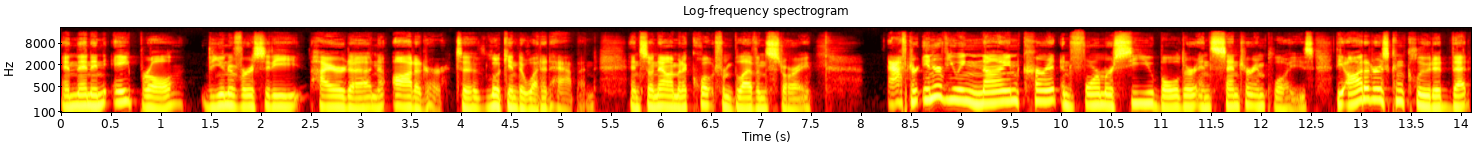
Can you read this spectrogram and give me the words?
and then in April, the university hired an auditor to look into what had happened. And so now I'm going to quote from Blevins' story. After interviewing nine current and former CU Boulder and Center employees, the auditors concluded that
